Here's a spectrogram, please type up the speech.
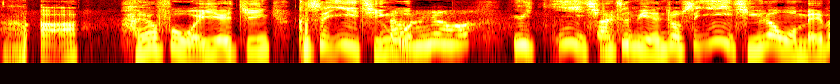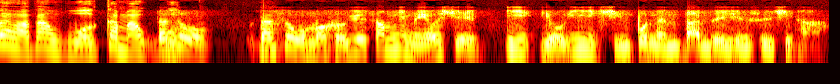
啊啊！还要付违约金，可是疫情我疫疫情这么严重，是疫情让我没办法办，我干嘛？但是我但是我们合约上面没有写疫有疫情不能办这件事情啊。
